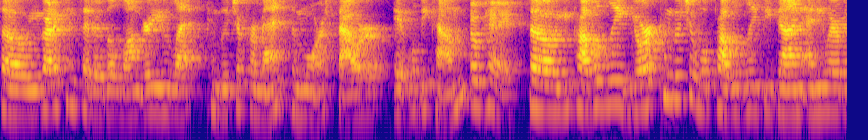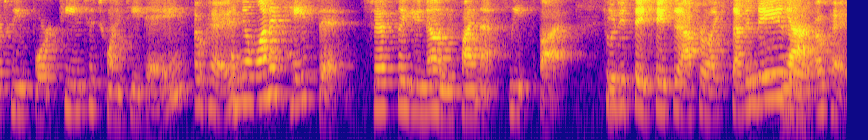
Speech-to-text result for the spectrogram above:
So you got to consider the longer you let kombucha ferment, the more sour it will become. Okay. So you probably, your kombucha will probably be done anywhere between 14 to 20 days. Okay. And you'll want to taste it just so you know you find that sweet spot. So would you say taste it after like seven days? Yeah. Or, okay.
